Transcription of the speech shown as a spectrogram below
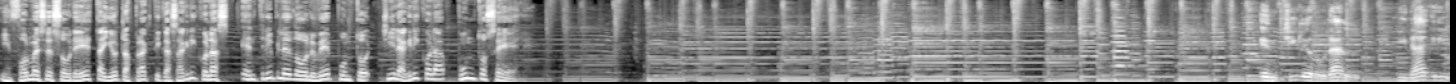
Infórmese sobre esta y otras prácticas agrícolas en www.chileagrícola.cl. En Chile Rural, Inagri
